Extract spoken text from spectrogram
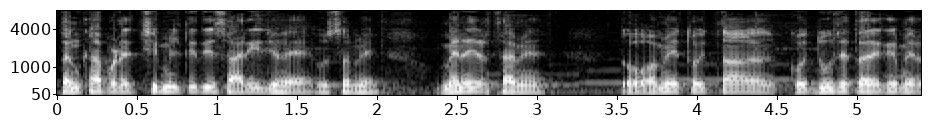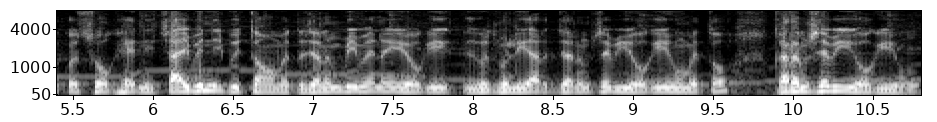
तनख्वाह बड़ी अच्छी मिलती थी, सारी जो है उस समय, मैनेजर था मैं। तो हमें तो इतना कोई दूसरे तरह के मेरे कोई शौक है नहीं, चाय भी नहीं पीता हूँ मैं तो जन्म भी मैं मैंने योगी उसमें लिया जन्म से भी योगी हूँ मैं तो कर्म से भी योगी हूँ।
